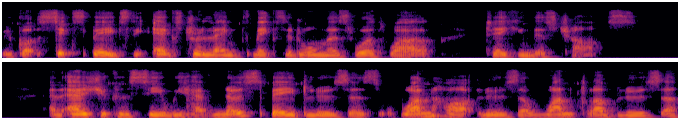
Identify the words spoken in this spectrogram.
we've got six spades, the extra length makes it almost worthwhile taking this chance. And as you can see, we have no spade losers, one heart loser, one club loser,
